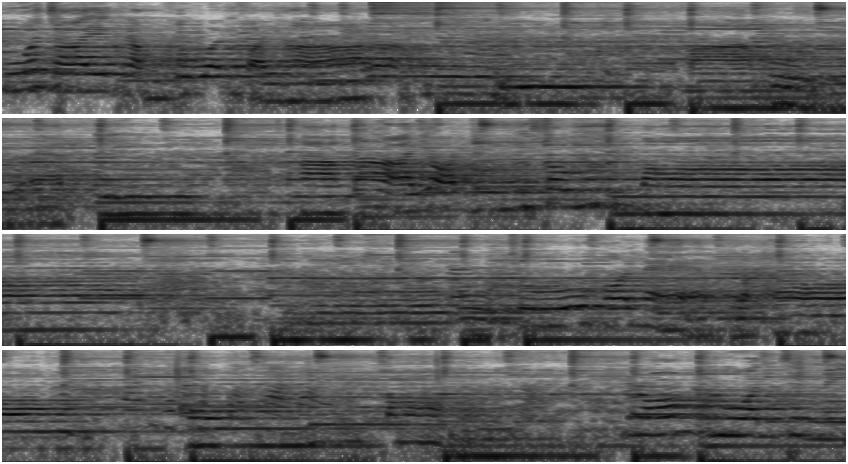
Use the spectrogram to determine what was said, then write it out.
หัวใจคร่ำครวญใฝ่หารักมาคู่แอบอิงหากได้ยอดหญิงสมปอง ประคองคงต้องร้องรวนจะหนี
